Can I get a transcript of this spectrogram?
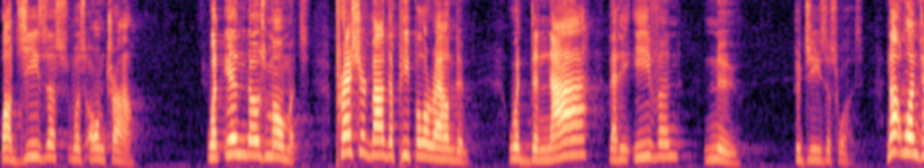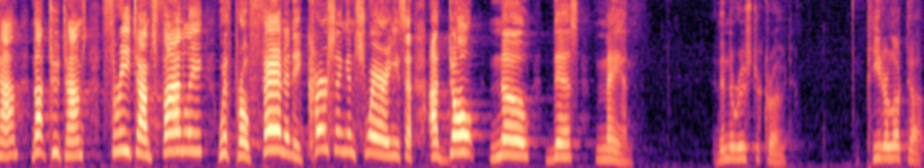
while Jesus was on trial. Would in those moments, pressured by the people around him, would deny that he even knew who Jesus was. Not one time, not two times, three times. Finally, with profanity, cursing and swearing, he said, I don't know this man. And then the rooster crowed. Peter looked up,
